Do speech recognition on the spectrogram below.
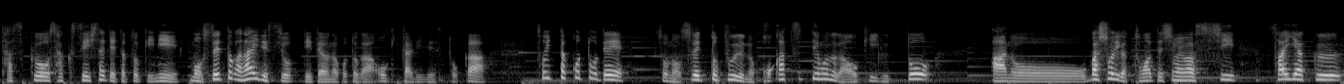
タスクを作成したいといったときに、もうスレッドがないですよっていったようなことが起きたりですとか、そういったことで、そのスレッドプールの枯渇っていうものが起きると、あのまあ、処理が止まってしまいますし、最悪、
